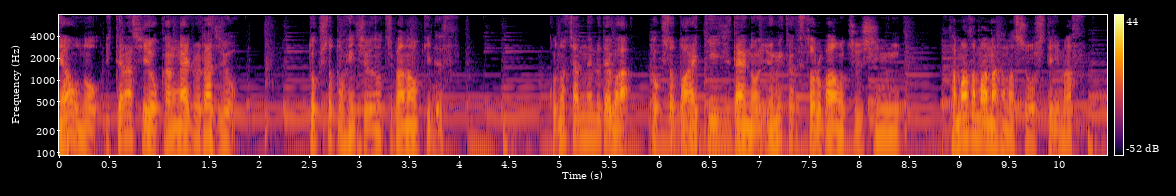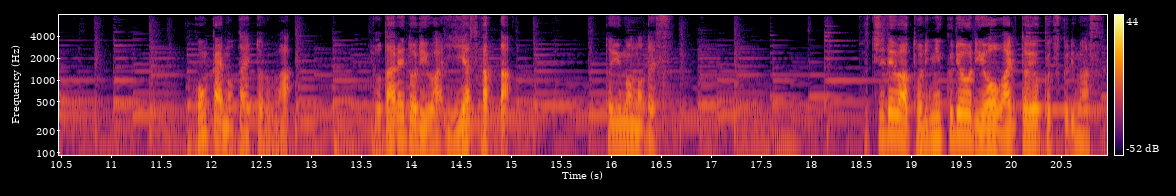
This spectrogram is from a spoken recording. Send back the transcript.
にゃおのリテラシーを考えるラジオ。読書と編集の千葉直樹です。このチャンネルでは読書と IT 時代の読み書きそろばんを中心に様々な話をしています。今回のタイトルはよだれ鶏は言いやすかった。というものです。うちでは鶏肉料理を割とよく作ります。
